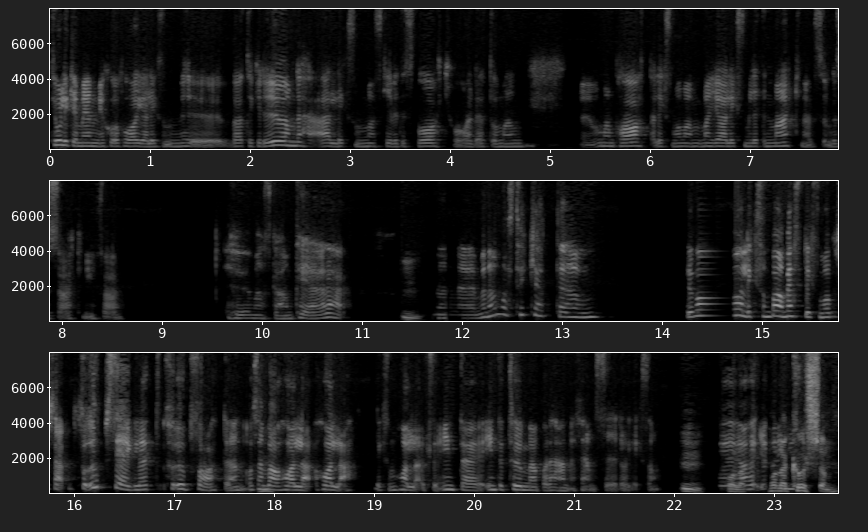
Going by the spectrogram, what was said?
till olika människor och fråga liksom, hur, vad tycker du om det här? Liksom, man skriver till språkrådet och man, och man pratar, liksom, och man, man gör liksom en liten marknadsundersökning för hur man ska hantera det här. Mm. Men, eh, men annars tycker jag att ehm, det var liksom bara mest liksom att få upp seglet, få upp farten och sen Mm. bara hålla, hålla, liksom hålla alltså inte, inte tumma på det här med fem sidor. Liksom. Mm. Hålla, Jag- jag- hålla kursen.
